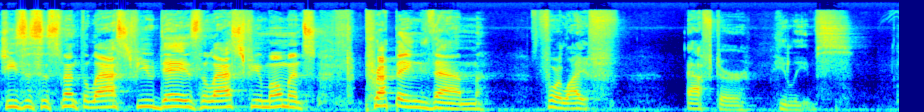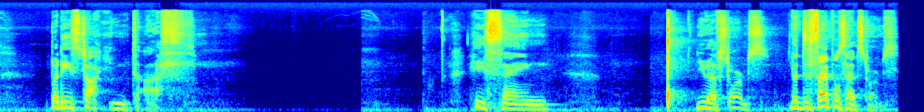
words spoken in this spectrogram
Jesus has spent the last few days, the last few moments, prepping them for life after he leaves. But he's talking to us. he's saying, You have storms. The disciples had storms,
